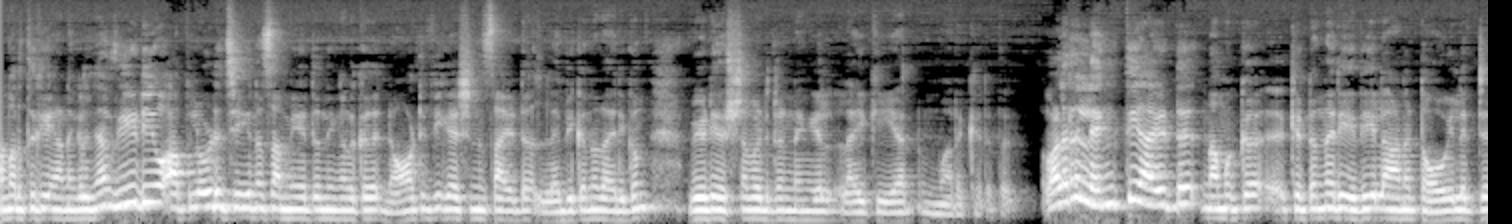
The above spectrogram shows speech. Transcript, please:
അമർത്തുകയാണെങ്കിൽ ഞാൻ വീഡിയോ അപ്ലോഡ് ചെയ്യുന്ന സമയത്ത് നിങ്ങൾക്ക് നോട്ടിഫിക്കേഷൻസ് ആയിട്ട് ലഭിക്കുന്നതായിരിക്കും. വീഡിയോ ഇഷ്ടപ്പെട്ടിട്ടുണ്ടെങ്കിൽ ലൈക്ക് ചെയ്യാൻ മറക്കരുത്. വളരെ ലെങ്തി ആയിട്ട് നമുക്ക് കിട്ടുന്ന രീതിയിലാണ് ടോയ്ലറ്റ്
